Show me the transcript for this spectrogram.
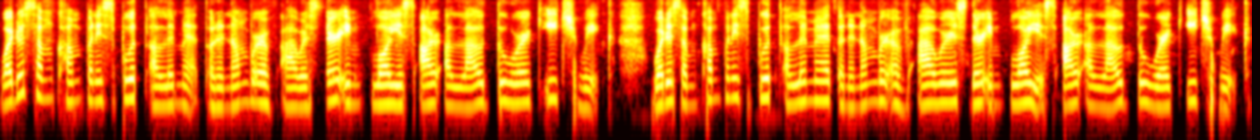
Why do some companies put a limit on the number of hours their employees are allowed to work each week? Why do some companies put a limit on the number of hours their employees are allowed to work each week?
